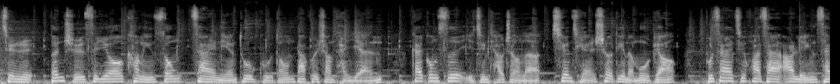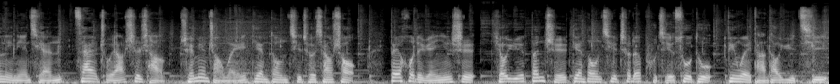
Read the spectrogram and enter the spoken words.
近日，奔驰 CEO 康林松在年度股东大会上坦言，该公司已经调整了先前设定的目标，不再计划在2030年前在主要市场全面转为电动汽车销售。背后的原因是由于奔驰电动汽车的普及速度并未达到预期。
